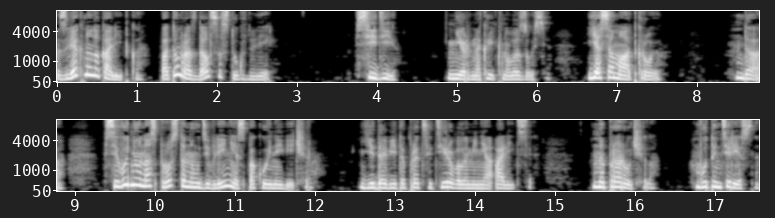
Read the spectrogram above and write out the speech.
Звякнула калитка, потом раздался стук в дверь. «Сиди!» — нервно крикнула Зося. «Я сама открою». «Да, сегодня у нас просто на удивление спокойный вечер». Ядовито процитировала меня Алиция. Напророчила. Вот интересно,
